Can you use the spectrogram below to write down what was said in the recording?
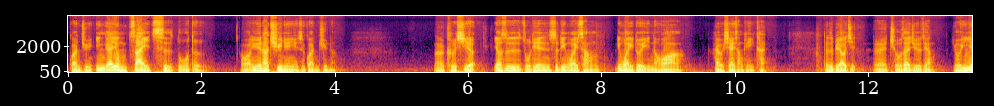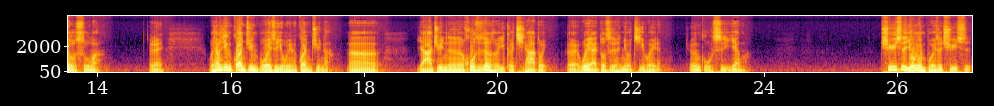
冠军，应该用再次夺得，好吧？因为他去年也是冠军了。那可惜了，要是昨天是另外一场，另外一队赢的话，还有下一场可以看。但是不要紧，对不对？球赛就是这样，有赢有输嘛，对不对？我相信冠军不会是永远的冠军啊。那亚军呢，或是任何一个其他队，对不对？未来都是很有机会的，就跟股市一样嘛。趋势永远不会是趋势，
